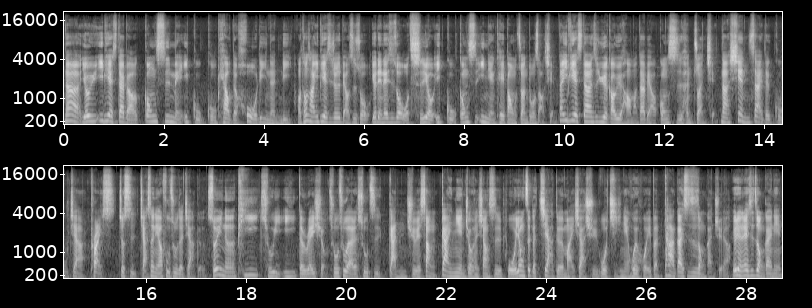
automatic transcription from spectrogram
那由于 EPS 代表公司每一股股票的获利能力哦，通常 EPS 就是表示说有点类似说我持有一股公司一年可以帮我赚多少钱。那 EPS 当然是越高越好嘛，代表公司很赚钱。那现在的股价 price 就是假设你要付出的价格，所以呢，P 除以 E 的 ratio 除出来的数字，感觉上概念就很像是我用这个价格买下去，我几年会回本，大概是这种感觉啊，有点类似这种概念。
